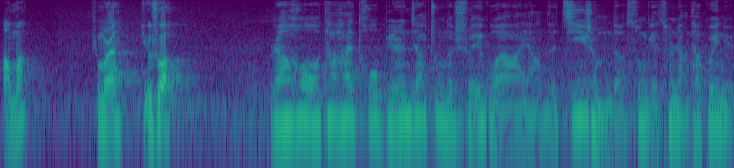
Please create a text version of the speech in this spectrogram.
好吗？什么人？继续说。然后他还偷别人家种的水果啊、养的鸡什么的送给村长他闺女，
